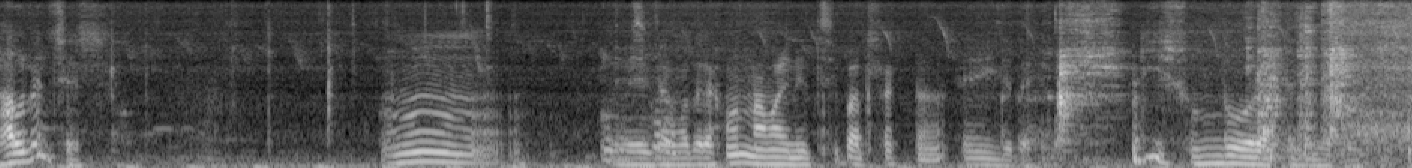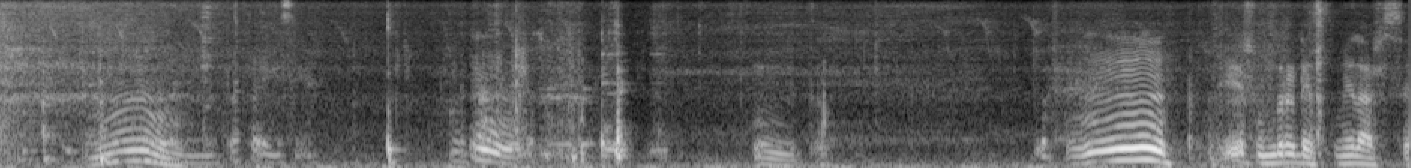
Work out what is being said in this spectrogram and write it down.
ঢালবেন শেষ। এই যে আমাদের এখন নামাই নিচ্ছি পাট শাকটা এই যে দেখেন। কি সুন্দর একটা জিনিস। উম, সুন্দর একটা স্মেল আসছে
